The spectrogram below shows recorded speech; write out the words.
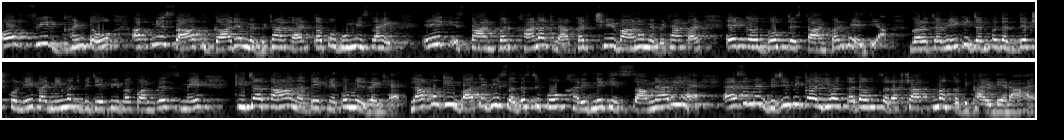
और फिर घंटों अपने साथ गाड़ियों में बिठाकर तपोभूमि सहित एक स्थान पर खाना खिलाकर छह वाहनों में बिठाकर एक गुप्त स्थान पर भेज दिया। गौरतलब है कि जनपद अध्यक्ष को लेकर नीमच बीजेपी व कांग्रेस में खींचातान देखने को मिल रही है। लाखों की बातें भी सदस्य को खरीदने की सामने आ रही है। ऐसे में बीजेपी का यह कदम सुरक्षात्मक दिखाई दे रहा है।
